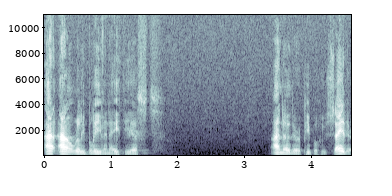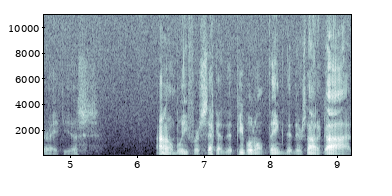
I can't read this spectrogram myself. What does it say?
I, I, don't really believe in atheists. I know there are people who say they're atheists. I don't believe for a second that people don't think that there's not a God.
